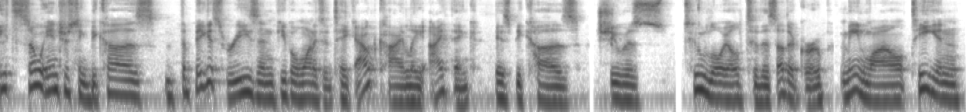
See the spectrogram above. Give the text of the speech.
It's so interesting because the biggest reason people wanted to take out Kylie, I think, is because she was too loyal to this other group. Meanwhile, Tegan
